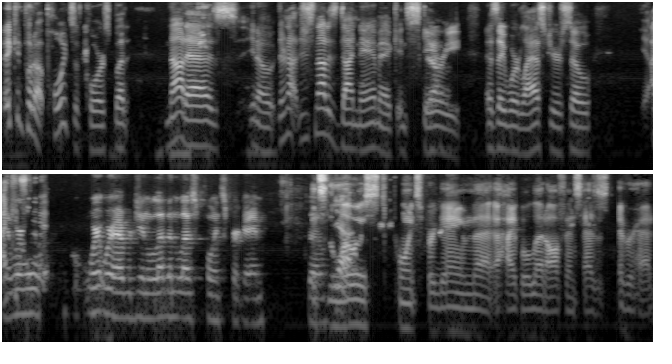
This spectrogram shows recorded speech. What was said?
They can put up points, of course, but not as you know they're not just not as dynamic and scary as they were last year. So I And can we're, it. we're we're averaging 11 less points per game. So, It's the Yeah. lowest points per game that a Heupel led offense has ever had.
